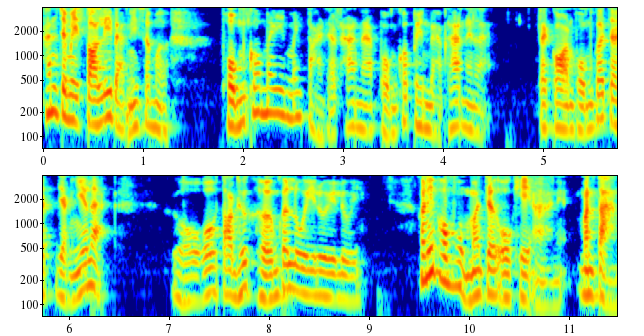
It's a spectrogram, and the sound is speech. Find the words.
ท่านจะมีสตอรี่แบบนี้เสมอ ผมก็ไม่ไม่ต่างจากท่านนะ ผมก็เป็นแบบท่านนั่นแหละ แต่ก่อนผมก็จะอย่างนี้แหละโอ้โหตอนทึกเหิมก็ลุยลุยลุย ราวนี้พอผมมาเจอ OKR เนี่ยมันต่าง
